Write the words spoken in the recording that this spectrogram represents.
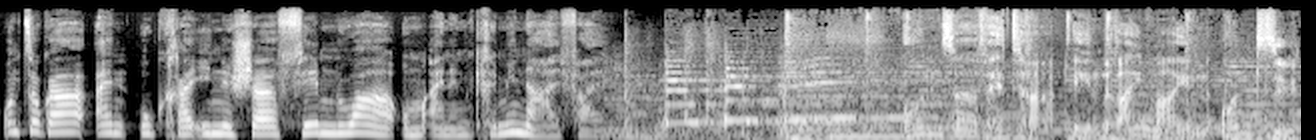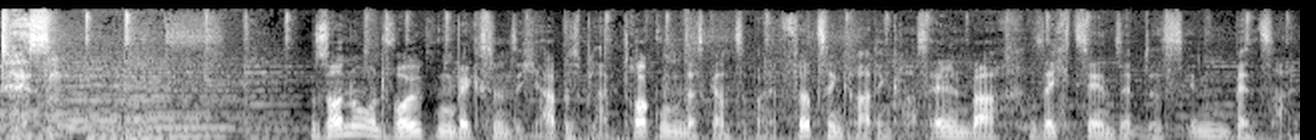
und sogar ein ukrainischer Film noir um einen Kriminalfall. Unser Wetter in Rhein-Main und Südhessen. Sonne und Wolken wechseln sich ab, es bleibt trocken, das Ganze bei 14 Grad in Gras-Ellenbach, 16 sind es in Bensheim.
